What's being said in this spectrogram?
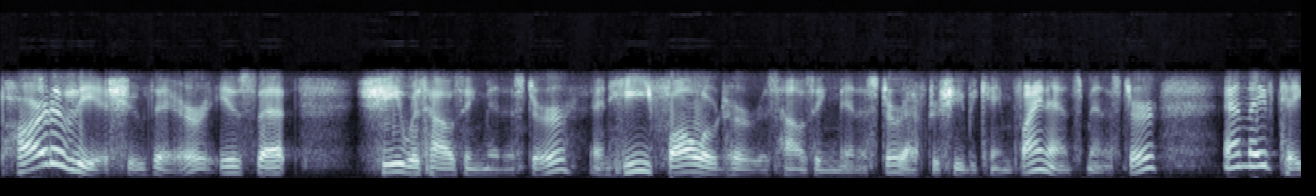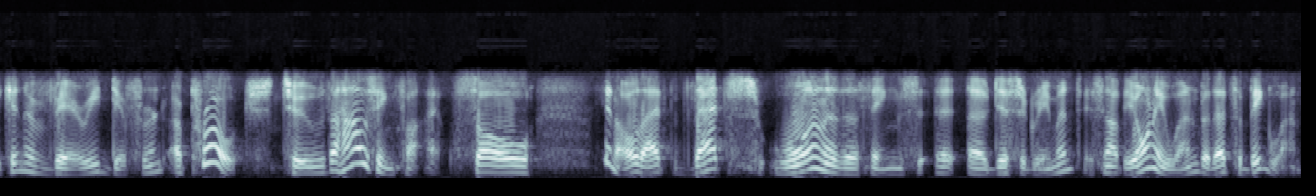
part of the issue there is that she was housing minister and he followed her as housing minister after she became finance minister and they've taken a very different approach to the housing file so you know that that's one of the things uh, disagreement it's not the only one but that's a big one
